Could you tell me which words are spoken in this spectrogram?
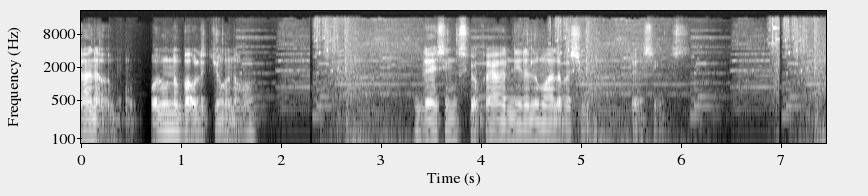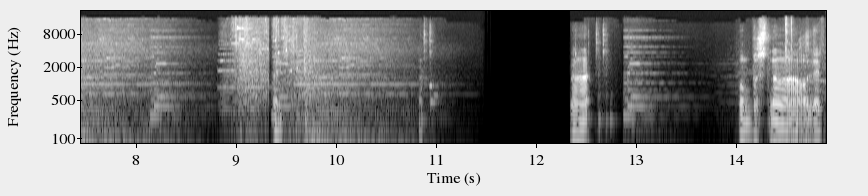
Wala na, pulong na ba ulit yung ano ko? Blessings ko kaya hindi na lumalabas yung blessings. Na ubos na nga ulit.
